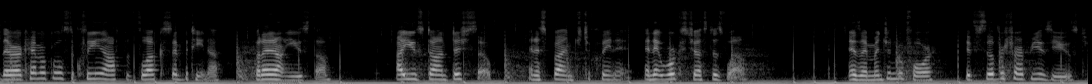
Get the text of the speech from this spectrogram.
There are chemicals to clean off the flux and patina, but I don't use them. I use Dawn dish soap and a sponge to clean it, and it works just as well. As I mentioned before, if silver sharpie is used,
